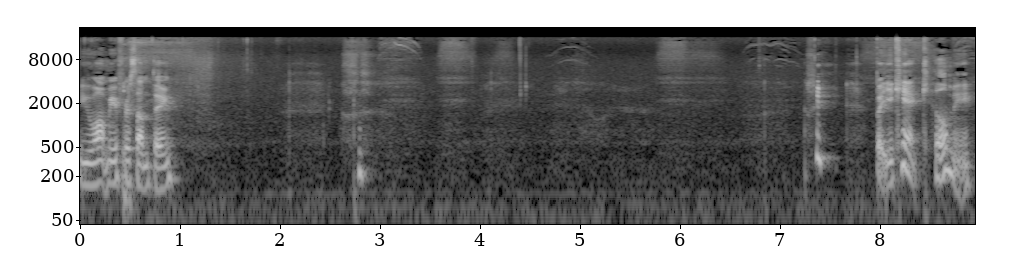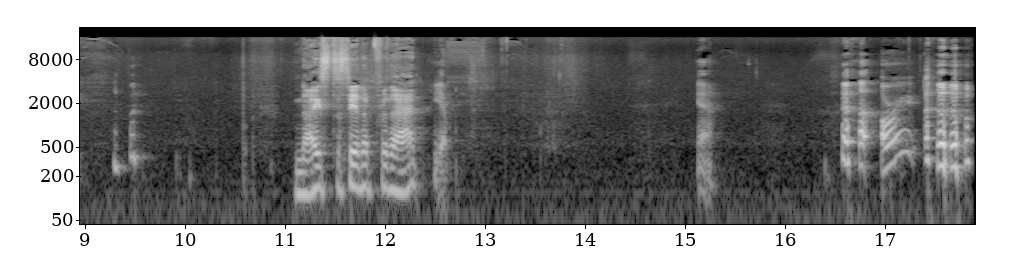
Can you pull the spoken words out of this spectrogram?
You want me for something. But you can't kill me. Nice to stand up for that. Yep. Yeah. All right.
